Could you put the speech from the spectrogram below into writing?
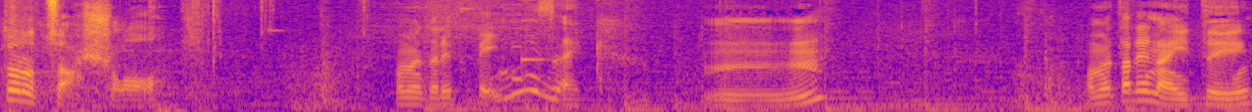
To docela šlo. Máme tady penízek. Mm. Máme tady nighty.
